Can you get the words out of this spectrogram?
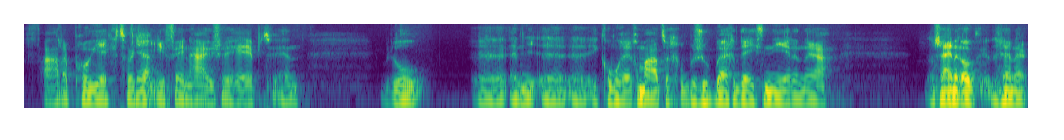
vaderproject wat Ja. je in Veenhuizen hebt. En ik bedoel, en, eh, eh, ik kom regelmatig op bezoek bij gedetineerden. Nou ja, dan zijn er ook er zijn er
